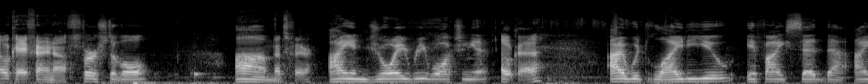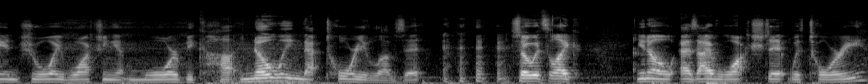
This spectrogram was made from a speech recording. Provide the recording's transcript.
Okay, fair enough. first of all. Um That's fair. I enjoy rewatching it. Okay. I would lie to you if I said that I enjoy watching it more because knowing that Tori loves it. so it's like, you know, as I've watched it with Tori,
